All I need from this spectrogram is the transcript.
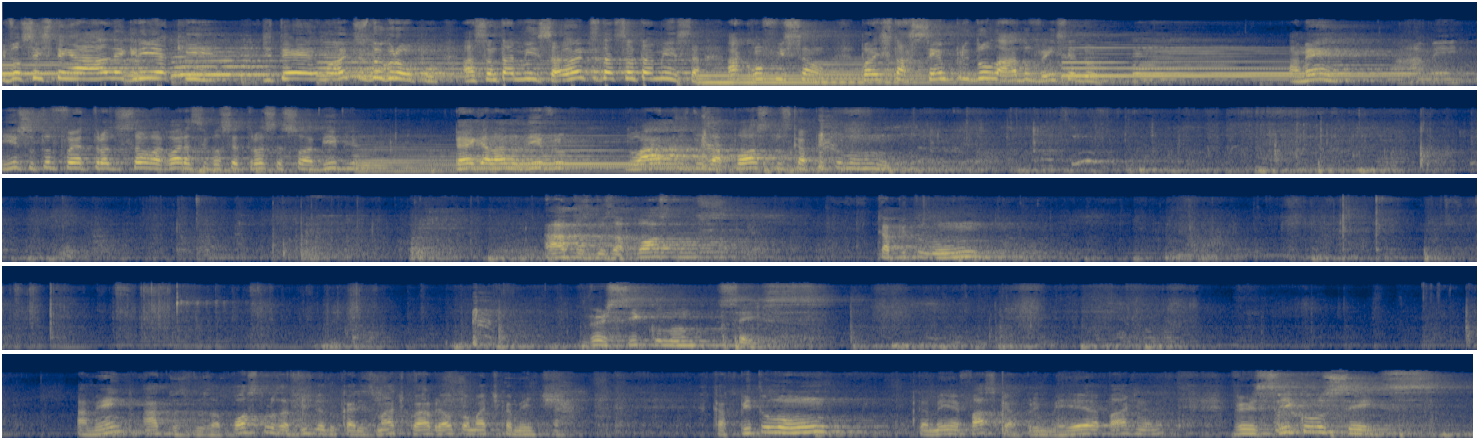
E vocês têm a alegria aqui de ter antes do grupo a Santa Missa, antes da Santa Missa a confissão, para estar sempre do lado vencedor. Amém? Amém. Isso tudo foi a introdução. Agora, se você trouxe a sua Bíblia, pega lá no livro do Atos dos Apóstolos, capítulo 1. Atos dos Apóstolos, capítulo 1. Versículo 6. Amém? Atos dos Apóstolos, a Bíblia do Carismático abre automaticamente. Capítulo 1, também é fácil, que é a primeira página, né? Versículo 6.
